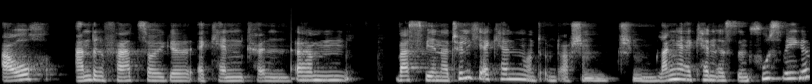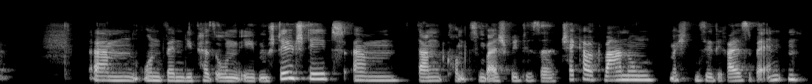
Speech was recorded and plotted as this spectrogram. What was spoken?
auch andere Fahrzeuge erkennen können. Ähm, was wir natürlich erkennen und, und auch schon, schon lange erkennen, ist, sind Fußwege. Ähm, und wenn die Person eben stillsteht, ähm, dann kommt zum Beispiel diese Checkout-Warnung, möchten Sie die Reise beenden?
